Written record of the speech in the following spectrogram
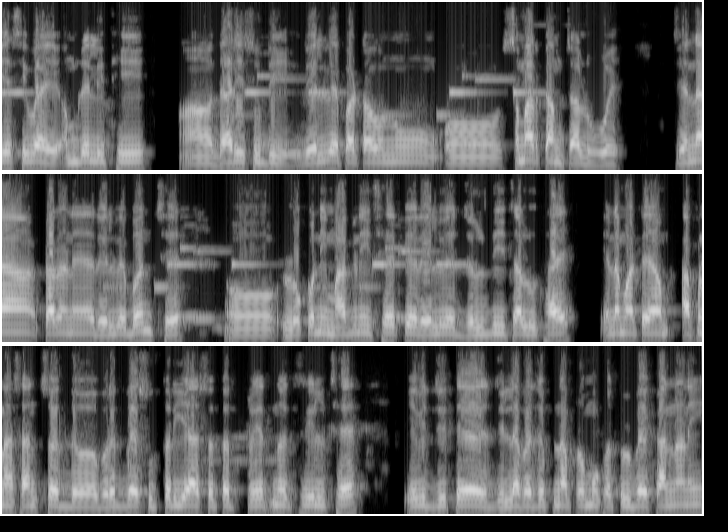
એ સિવાય અમરેલીથી ધારી સુધી રેલવે પાટાઓનું સમારકામ ચાલુ હોય. જેના કારણે રેલવે બંધ છે. લોકોની માગણી છે કે રેલવે જલ્દી ચાલુ થાય. એના માટે આપણા સાંસદ ભરતભાઈ સુતરિયા સતત પ્રયત્નશીલ છે. એવી જ રીતે જિલ્લા ભાજપના પ્રમુખ અતુલભાઈ કાનાણી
